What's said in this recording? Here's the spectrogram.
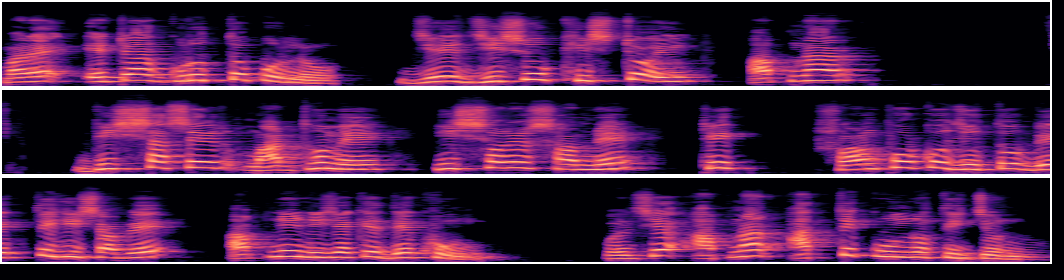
মানে এটা গুরুত্বপূর্ণ যে যিশু খ্রিস্টই আপনার বিশ্বাসের মাধ্যমে ঈশ্বরের সামনে ঠিক সম্পর্কযুক্ত ব্যক্তি হিসাবে আপনি নিজেকে দেখুন। বলছে আপনার আত্মিক উন্নতির জন্য।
